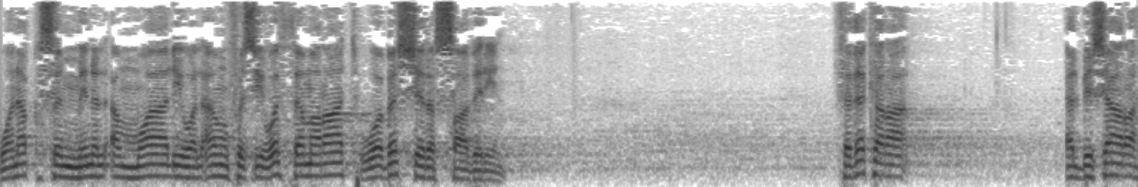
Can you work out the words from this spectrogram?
ونقص من الأموال والأنفس والثمرات وبشر الصابرين. فذكر البشارة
